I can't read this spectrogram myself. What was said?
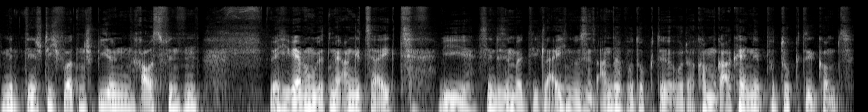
mit den Stichworten spielen, rausfinden, welche Werbung wird mir angezeigt, wie sind es immer die gleichen oder sind es andere Produkte oder kommen gar keine Produkte, kommt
